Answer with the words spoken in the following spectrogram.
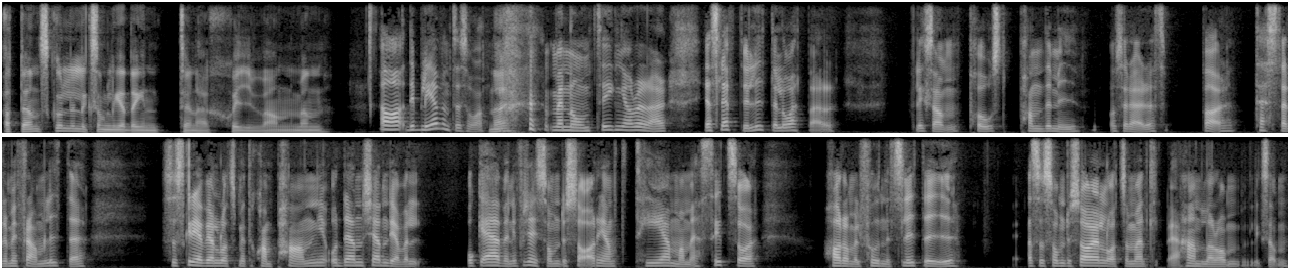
att den skulle liksom leda in till den här skivan, men Ja, det blev inte så. nej. Men någonting av det där. Jag släppte ju lite låtar, liksom post-pandemi och sådär. Bara testade mig fram lite. Så skrev jag en låt som heter Champagne och den kände jag väl, och även i och för sig som du sa, rent temamässigt så har de väl funnits lite i, alltså som du sa, en låt som handlar om liksom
